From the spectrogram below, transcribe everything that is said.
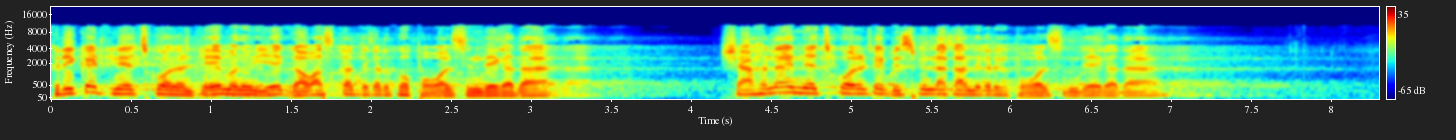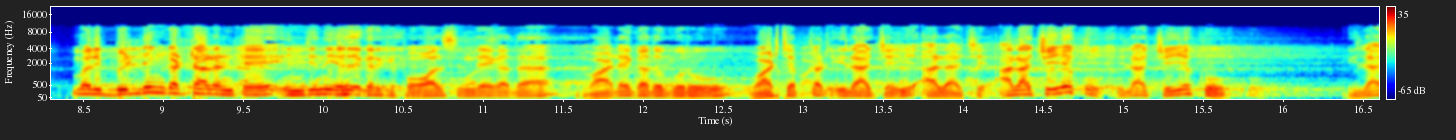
క్రికెట్ నేర్చుకోవాలంటే మనం ఏ గవాస్కర్ దగ్గరకు పోవాల్సిందే కదా? షహనాయ్ నేర్చుకోవాలంటే బిస్మిల్లా ఖాన్ దగ్గరికి పోవాల్సిందే కదా? మరి బిల్డింగ్ కట్టాలంటే ఇంజనీర్ దగ్గరికి పోవాల్సిందే కదా? వాడే కదా గురువు వాడు చెప్తాడు ఇలా చెయ్యి అలా చెయ్యి అలా చెయ్యకు ఇలా చెయ్యకు ఇలా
